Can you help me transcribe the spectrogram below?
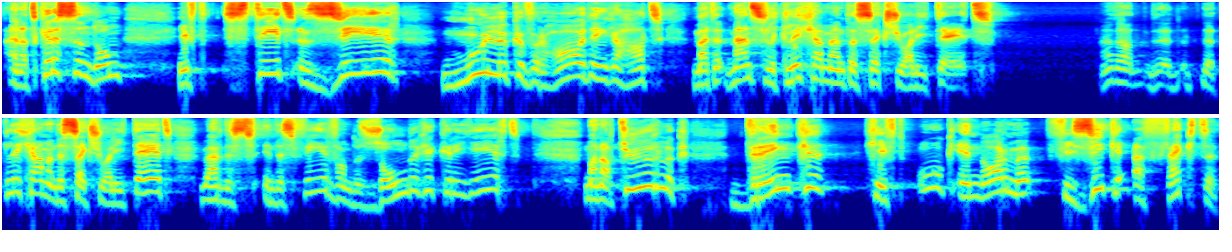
En het christendom heeft steeds een zeer moeilijke verhouding gehad met het menselijk lichaam en de seksualiteit. Het lichaam en de seksualiteit werden in de sfeer van de zonde gecreëerd. Maar natuurlijk, drinken geeft ook enorme fysieke effecten.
